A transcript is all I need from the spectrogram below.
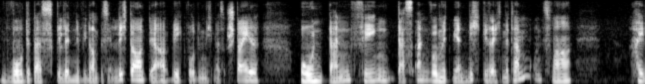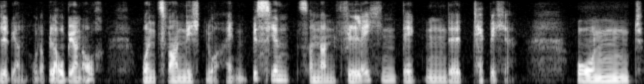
wurde das Gelände wieder ein bisschen lichter, der Weg wurde nicht mehr so steil. Und dann fing das an, womit wir nicht gerechnet haben, und zwar Heidelbeeren oder Blaubeeren auch. Und zwar nicht nur ein bisschen, sondern flächendeckende Teppiche. Und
